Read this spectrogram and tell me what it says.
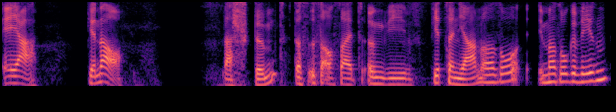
Ja, genau. Das stimmt. Das ist auch seit irgendwie 14 Jahren oder so immer so gewesen.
